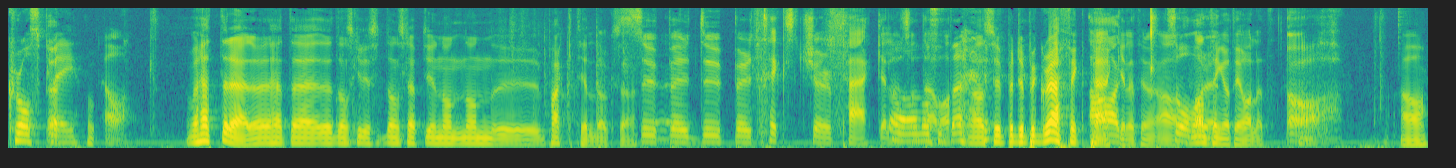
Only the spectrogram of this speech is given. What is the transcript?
Crossplay. Ja. Vad hette det? det hette, de, skulle, de släppte ju någon, någon uh, pack till det också. Super duper texture pack eller något Ja, sånt något där sånt va? där. Ja, Super Duper Graphic Pack Ja, eller till, ja, så var någonting det. åt det hållet. Åh, Ja.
